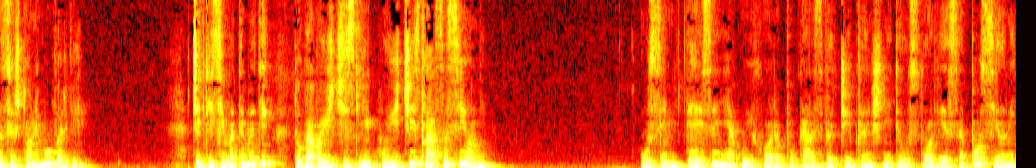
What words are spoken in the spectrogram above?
Защо не му върви? Че ти си математик, тогава изчисли кои числа са силни. Осемте за някои хора показва, че външните условия са по-силни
